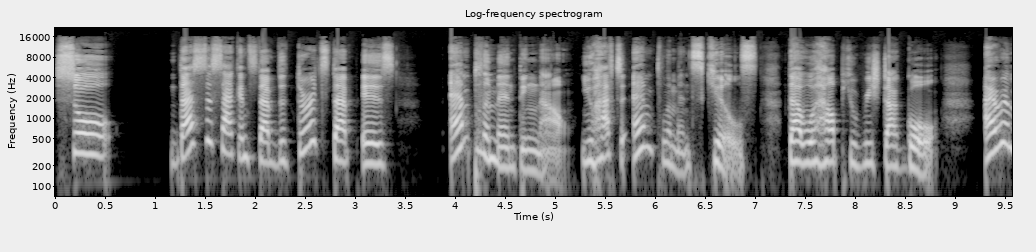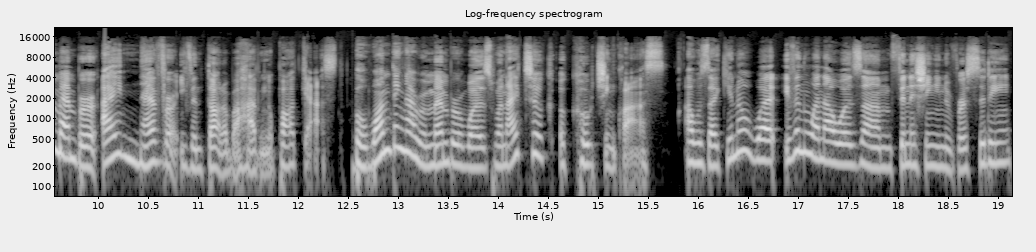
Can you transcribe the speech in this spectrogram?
So that's the second step. The third step is implementing now. You have to implement skills that will help you reach that goal. I remember I never even thought about having a podcast. But one thing I remember was when I took a coaching class, I was like, you know what? Even when I was um, finishing university,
